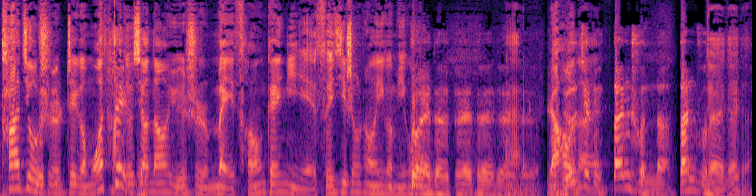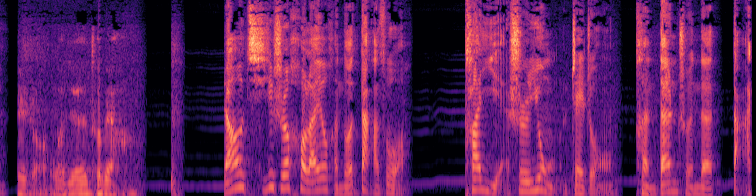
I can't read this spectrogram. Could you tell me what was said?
它就是这个魔塔，就相当于是每层给你随机生成一个迷宫。对对对对对对。然后这种单纯的、单纯的对对对这种，我觉得特别好。然后其实后来有很多大作，它也是用这种很单纯的打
